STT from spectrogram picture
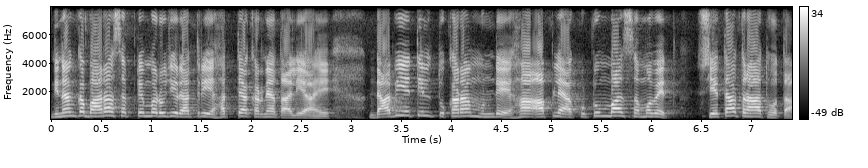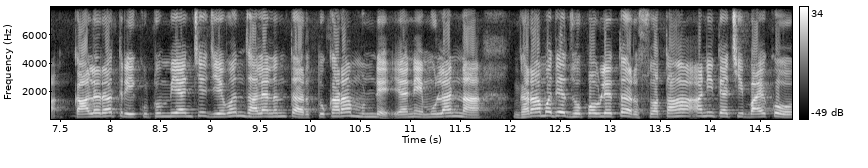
दिनांक बारा सप्टेंबर रोजी रात्री हत्या करण्यात आली आहे. डाबी येथील तुकाराम मुंडे हा आपल्या कुटुंबासमवेत शेतात राहत होता. काल रात्री कुटुंबियांचे जेवण झाल्यानंतर तुकाराम मुंडे याने मुलांना घरामध्ये झोपवले तर स्वतः आणि त्याची बायको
